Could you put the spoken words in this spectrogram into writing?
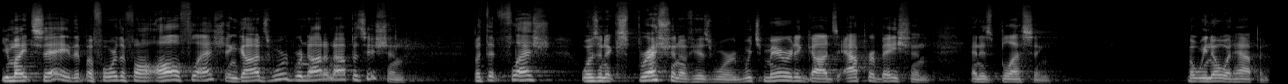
You might say that before the fall, all flesh and God's word were not in opposition, but that flesh was an expression of his word, which merited God's approbation and his blessing. But we know what happened.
